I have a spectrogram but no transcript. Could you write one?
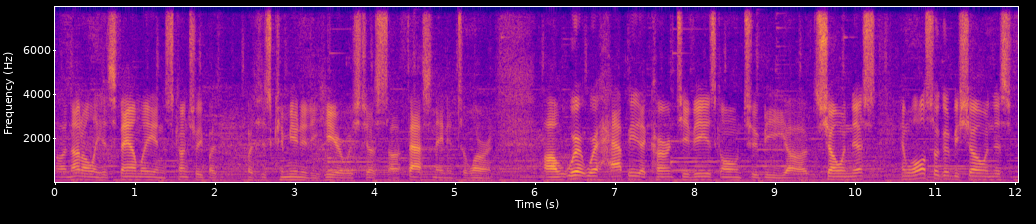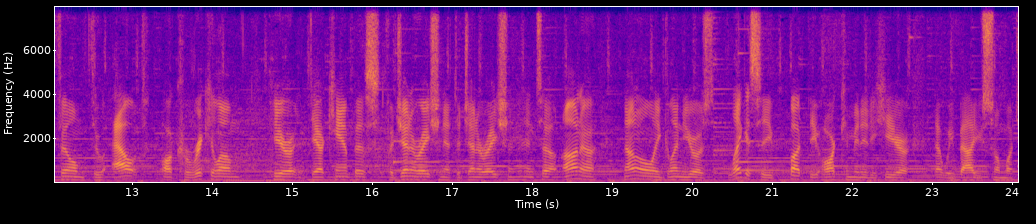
uh, not only his family and his country, but, but his community here was just uh, fascinating to learn. Uh, we're, we're, happy that Current TV is going to be uh, showing this, and we're also going to be showing this film throughout our curriculum here at their campus for generation after generation, and to honor not only Glenn Eure's legacy, but the art community here that we value so much.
